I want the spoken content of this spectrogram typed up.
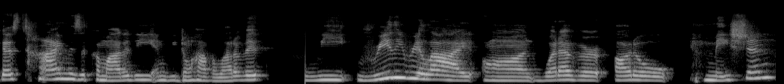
because time is a commodity and we don't have a lot of it, we really rely on whatever automation,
